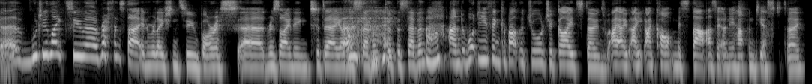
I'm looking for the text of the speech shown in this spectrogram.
uh, would you like to uh, reference that in relation to Boris uh, resigning today on the 7th of the 7th? Uh-huh. And what do you think about the Georgia Guidestones? I, I, I can't miss that as it only happened yesterday.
